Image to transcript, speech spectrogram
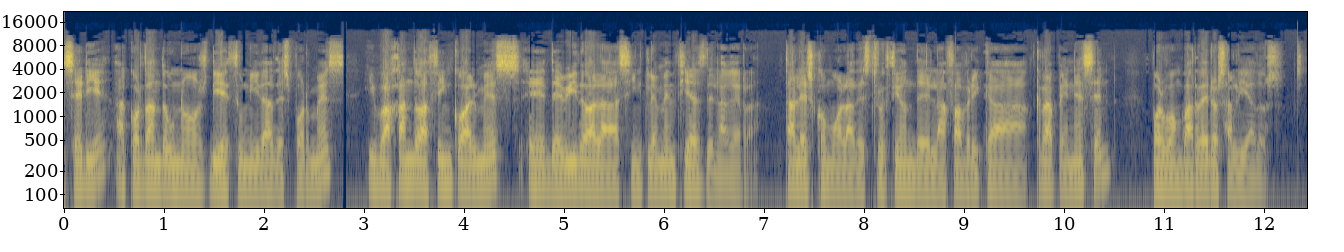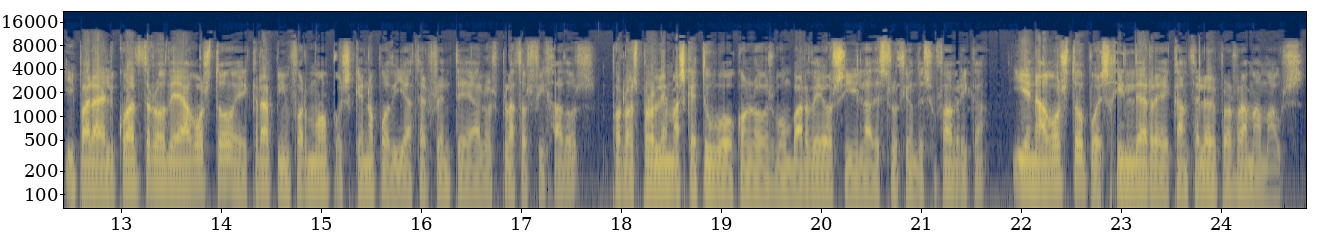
serie, acordando unos 10 unidades por mes y bajando a 5 al mes eh, debido a las inclemencias de la guerra, tales como la destrucción de la fábrica Krapp en Essen por bombarderos aliados. Y para el 4 de agosto eh, Krapp informó pues que no podía hacer frente a los plazos fijados por los problemas que tuvo con los bombardeos y la destrucción de su fábrica. Y en agosto pues Hitler eh, canceló el programa Maus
